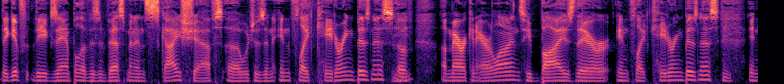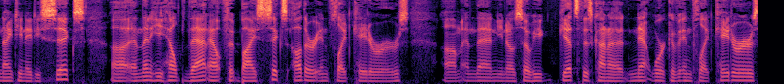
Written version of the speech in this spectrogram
They give the example of his investment in Sky Chefs, uh, which is an in-flight catering business of American Airlines. He buys their in-flight catering business in 1986, uh, and then he helped that outfit buy six other in-flight caterers. Um, and then, you know, so he gets this kind of network of in flight caterers,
